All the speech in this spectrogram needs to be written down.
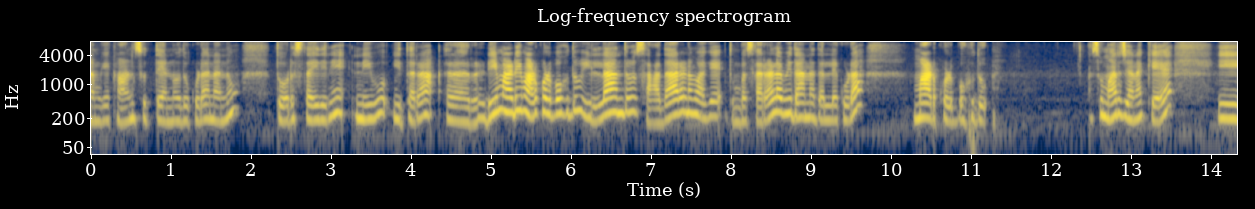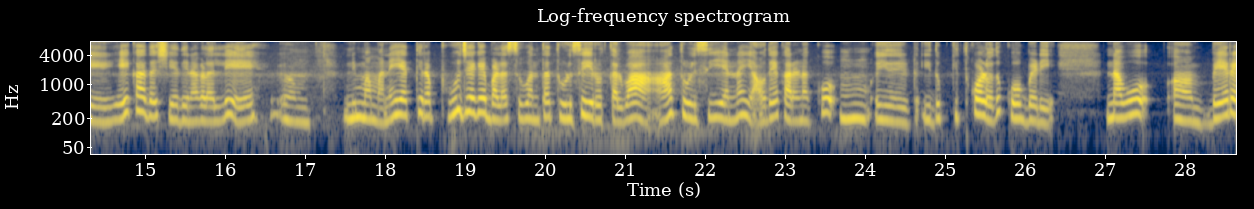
ನಮಗೆ ಕಾಣಿಸುತ್ತೆ ಅನ್ನೋದು ಕೂಡ ನಾನು ತೋರಿಸ್ತಾ ಇದ್ದೀನಿ. ನೀವು ಈ ಥರ ರೆಡಿ ಮಾಡಿ ಮಾಡ್ಕೊಳ್ಬಹುದು, ಇಲ್ಲ ಅಂದರೂ ಸಾಧಾರಣವಾಗಿ ತುಂಬ ಸರಳ ವಿಧಾನದಲ್ಲೇ ಕೂಡ ಮಾಡಿಕೊಳ್ಬಹುದು. ಸುಮಾರು ಜನಕ್ಕೆ ಈ ಏಕಾದಶಿಯ ದಿನಗಳಲ್ಲಿ ನಿಮ್ಮ ಮನೆಯ ಹತ್ತಿರ ಪೂಜೆಗೆ ಬಳಸುವಂಥ ತುಳಸಿ ಇರುತ್ತಲ್ವಾ? ಆ ತುಳಸಿಯನ್ನು ಯಾವುದೇ ಕಾರಣಕ್ಕೂ ಇದು ಕಿತ್ಕೊಳ್ಳೋದಕ್ಕೆ ಹೋಗಬೇಡಿ. ನಾವು ಬೇರೆ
